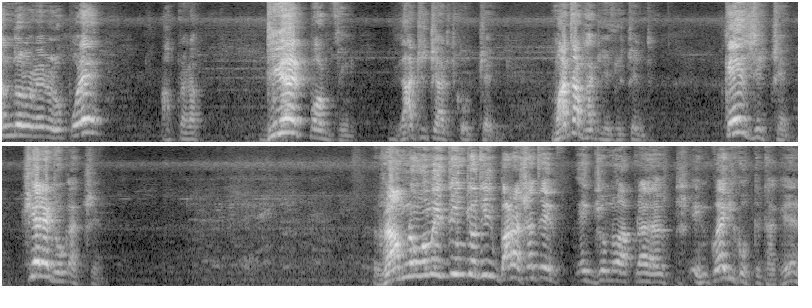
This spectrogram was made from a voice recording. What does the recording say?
আন্দোলনের উপরে আপনারা দিনের পর দিন লাঠিচার্জ করছেন, মাথা ফাটিয়ে দিচ্ছেন। কেস দিচ্ছেন ছেড়ে ঢোকাচ্ছেন। রামনবমীর দিন যদি বারাসাতের এর জন্য আপনারা এনকোয়ারি করতে থাকেন,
